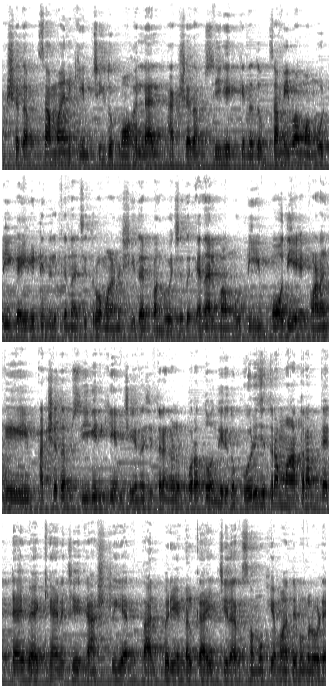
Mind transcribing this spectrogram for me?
അക്ഷതം സമ്മാനിക്കുകയും ചെയ്തു. മോഹൻലാൽ അക്ഷതം സ്വീകരിക്കുന്നതും സമീപം മമ്മൂട്ടി കൈകെട്ടി നിൽക്കുന്ന ചിത്രവുമാണ് ശീതൾ പങ്കുവച്ചത്. എന്നാൽ മമ്മൂട്ടിയും മോദിയെ വണങ്ങുകയും അക്ഷതം സ്വീകരിക്കുകയും ചെയ്യുന്ന ചിത്രങ്ങളും പുറത്തു വന്നിരുന്നു. ഒരു ചിത്രം മാത്രം തെറ്റായി വ്യാഖ്യാനിച്ച് രാഷ്ട്രീയ താൽപര്യങ്ങൾക്കായി ചിലർ സാമൂഹ്യ മാധ്യമങ്ങളോടെ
